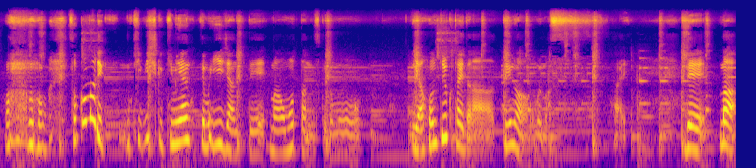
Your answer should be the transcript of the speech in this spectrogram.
そこまで厳しく決めなくてもいいじゃんって、まあ思ったんですけども、いや、ほんとよく耐えたなっていうのは思います。はい。で、まあ、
